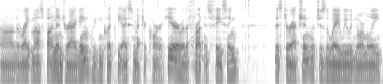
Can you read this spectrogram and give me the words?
uh, the right mouse button and dragging we can click the isometric corner here where the front is facing this direction which is the way we would normally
